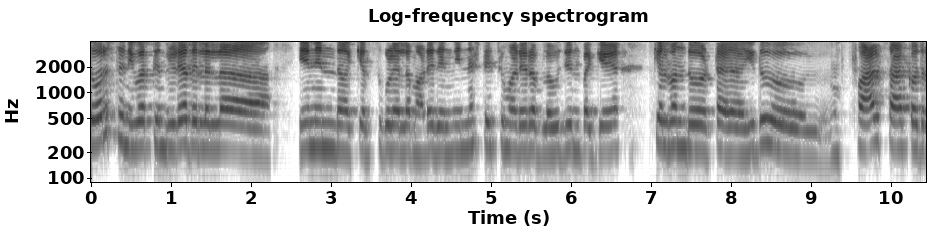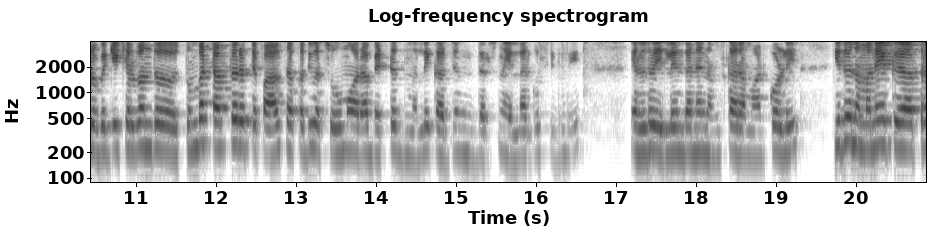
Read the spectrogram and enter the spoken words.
ತೋರಿಸ್ತೀನಿ ಇವತ್ತಿನ ವಿಡಿಯೋದಲ್ಲೆಲ್ಲ ಏನೇನು ಕೆಲಸಗಳೆಲ್ಲ ಮಾಡಿದ್ದೀನಿ. ನಿನ್ನೆ ಸ್ಟಿಚ್ ಮಾಡಿರೋ ಬ್ಲೌಸಿನ ಬಗ್ಗೆ ಕೆಲವೊಂದು ಟ, ಇದು ಫಾಲ್ಸ್ ಹಾಕೋದ್ರ ಬಗ್ಗೆ ಕೆಲವೊಂದು ತುಂಬ ಟಫ್ ಇರುತ್ತೆ ಫಾಲ್ಸ್ ಹಾಕೋದು. ಇವತ್ತು ಸೋಮವಾರ ಬೆಟ್ಟದ ಮಲ್ಲಿಕಾರ್ಜುನ ದರ್ಶನ ಎಲ್ಲರಿಗೂ ಸಿಗಲಿ. ಎಲ್ಲರೂ ಇಲ್ಲಿಂದನೇ ನಮಸ್ಕಾರ ಮಾಡ್ಕೊಳ್ಳಿ. ಇದು ನಮ್ಮ ಮನೆ ಹತ್ರ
